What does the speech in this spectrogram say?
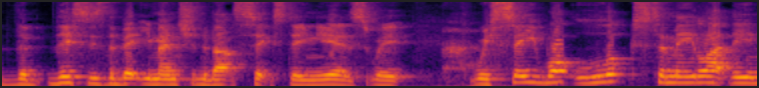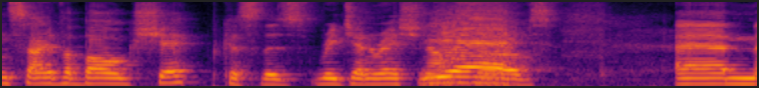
the, this is the bit you mentioned about 16 years. We we see what looks to me like the inside of a Borg ship because there's regeneration Yeah. Um,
